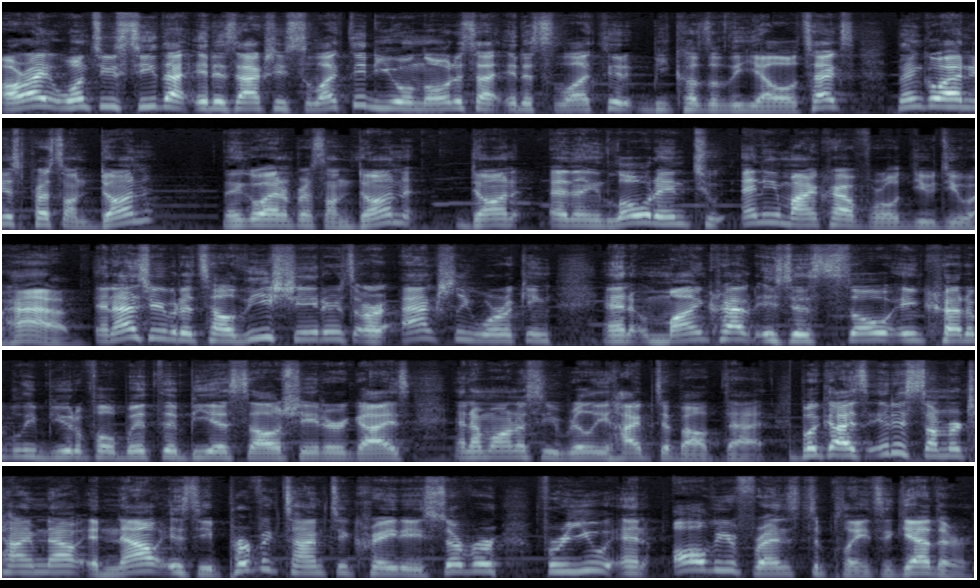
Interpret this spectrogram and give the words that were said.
All right, once you see that it is actually selected, you will notice that it is selected because of the yellow text. Then go ahead and just press on done. Then go ahead and press on done, done, and then load into any Minecraft world you do have. And as you're able to tell, these shaders are actually working and Minecraft is just so incredibly beautiful with the BSL shader, guys. And I'm honestly really hyped about that. But guys, it is summertime now and now is the perfect time to create a server for you and all of your friends to play together.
